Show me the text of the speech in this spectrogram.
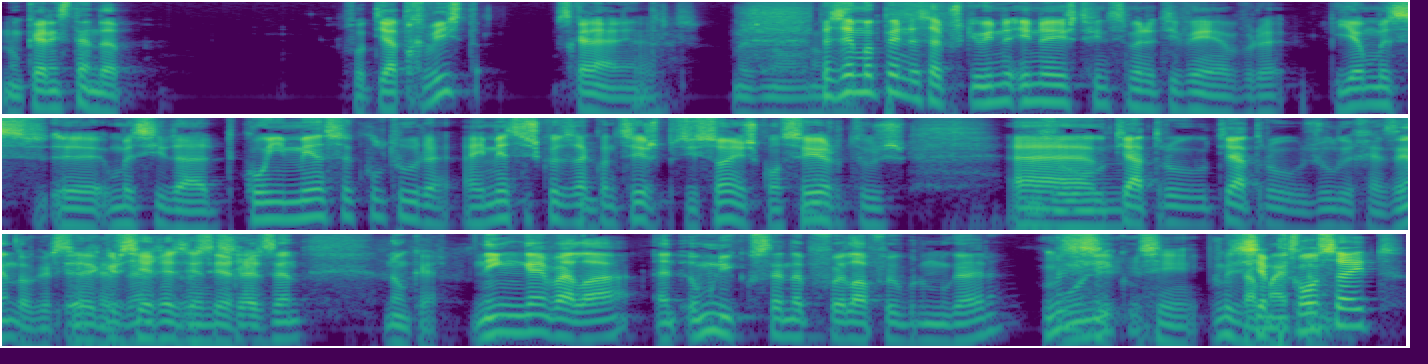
Não querem stand-up. Se for teatro revista, se calhar entras. Mas, não, não Mas é uma pena, sabes? Porque eu ainda- ainda este fim de semana estive em Évora e é uma, eh, uma cidade com imensa cultura. Há imensas coisas a acontecer, exposições, concertos. Mas o teatro, o teatro Júlio Rezende ou Garcia, Eh, Garcia Rezende, Garcia. Rezende, não quer. Ninguém vai lá. O único stand-up que foi lá foi o Bruno Nogueira. mas, o único. sim, mas isso é preconceito.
